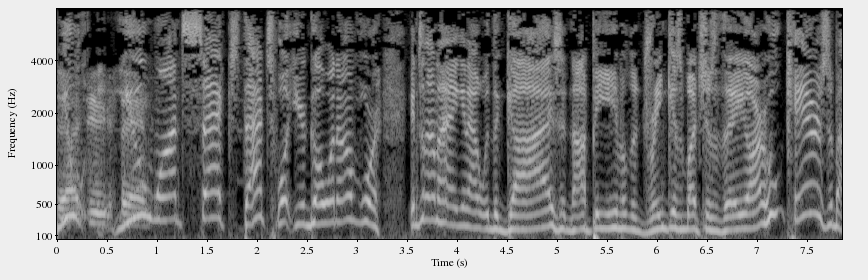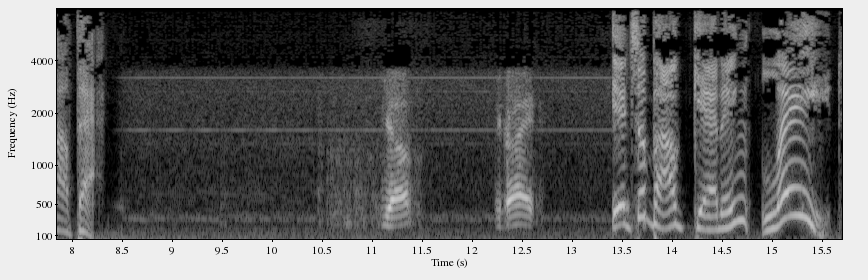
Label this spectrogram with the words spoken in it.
Yeah, you you want sex. That's what you're going out for. It's not hanging out with the guys and not being able to drink as much as they are. Who cares about that? Yeah. You're right. It's about getting laid.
